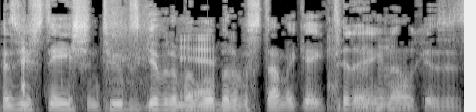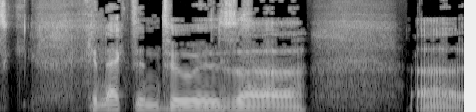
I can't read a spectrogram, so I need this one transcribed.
his eustachian tube's giving him a Yeah. Mm-hmm. little bit of a stomach ache today, you know, because it's connecting to his uh, uh,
